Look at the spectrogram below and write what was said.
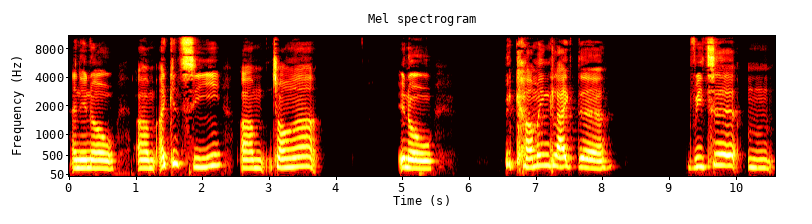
And you know, um, I can see um, Jongha, you know, becoming like the vice um,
